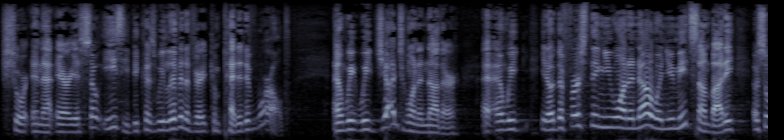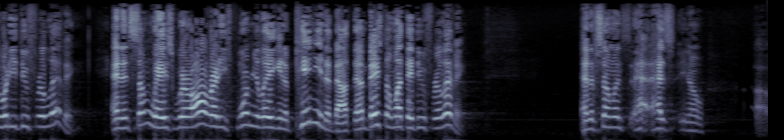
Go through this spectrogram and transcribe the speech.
short in that area so easy because we live in a very competitive world. And we, we judge one another. And we, you know, the first thing you want to know when you meet somebody, oh, so what do you do for a living? And in some ways, we're already formulating an opinion about them based on what they do for a living. And if someone has, you know, uh,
